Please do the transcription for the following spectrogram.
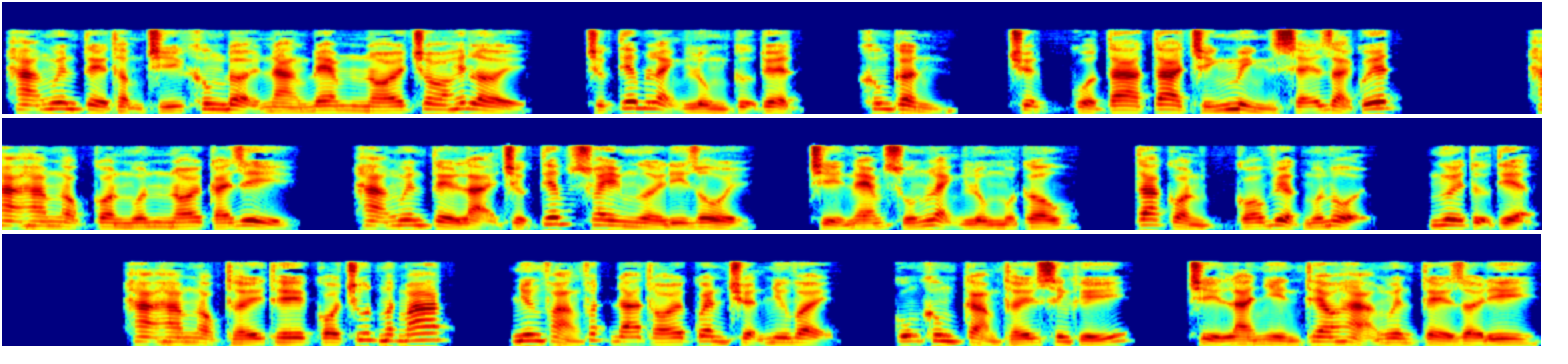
Hạ Nguyên Tề thậm chí không đợi nàng đem nói cho hết lời, trực tiếp lạnh lùng cự tuyệt, không cần, chuyện của ta ta chính mình sẽ giải quyết. Hạ Hàm Ngọc còn muốn nói cái gì, Hạ Nguyên Tề lại trực tiếp xoay người đi rồi, chỉ ném xuống lạnh lùng một câu, ta còn có việc muốn nội, ngươi tự tiện. Hạ Hàm Ngọc thấy thế có chút mất mát, nhưng phảng phất đã thói quen chuyện như vậy, cũng không cảm thấy sinh khí, chỉ là nhìn theo Hạ Nguyên Tề rời đi.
